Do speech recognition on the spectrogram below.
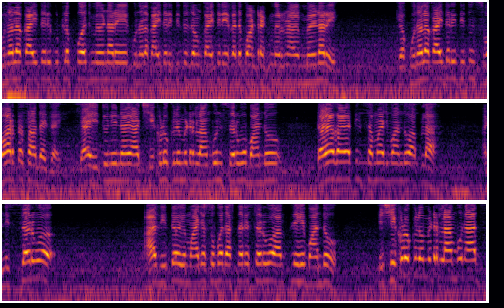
कुणाला काहीतरी कुठलं पद मिळणार आहे कुणाला काहीतरी तिथं जाऊन काहीतरी एखादं कॉन्ट्रॅक्ट मिळणार मिळणार आहे किंवा कुणाला काहीतरी तिथून स्वार्थ साधायचा आहे ह्या हेतूने नाही आज शेकडो किलोमीटर लांबून सर्व बांधव तळागाळातील समाज बांधव आपला आणि सर्व आज इथं माझ्यासोबत असणारे सर्व आपले हे बांधव हे शेकडो किलोमीटर लांबून आज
